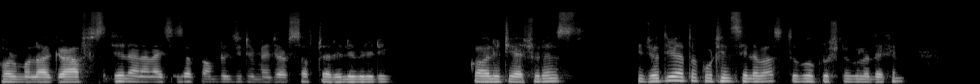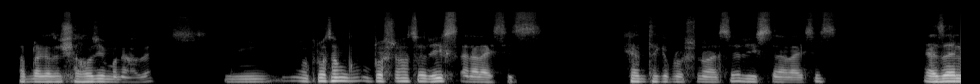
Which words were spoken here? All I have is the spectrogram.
formula, graph, cell analysis of complexity measures, software reliability, quality assurance যদিও এত কঠিন সিলেবাস তবুও প্রশ্নগুলো দেখেন আপনার কাছে সহজই মনে হবে। প্রথম প্রশ্ন হচ্ছে রিস্ক অ্যানালাইসিস এখান থেকে প্রশ্ন আছে রিস্ক অ্যানালাইসিস অ্যাজাইল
